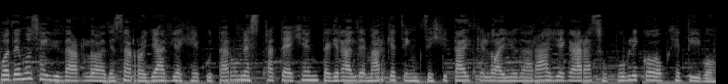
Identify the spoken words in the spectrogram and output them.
Podemos ayudarlo a desarrollar y ejecutar una estrategia integral de marketing digital que lo ayudará a llegar a su público objetivo,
